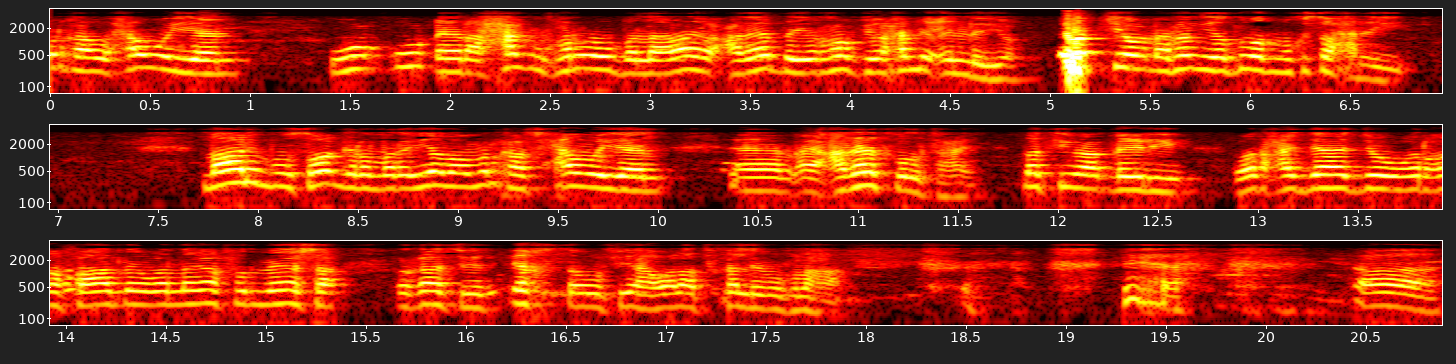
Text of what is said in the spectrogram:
markaa waxa weeyaan uu dheeraa xaq korona u banaanayo cadeeda iyo roobkii waxa ma celiyo dadkii oo dhan rag iyo dumar buu ku soo xareeyay maalin buu soo garmaray iyadoo markaas waxa weeyaan ay cadeed kul tahay dadkii waa qayli والحجاج والغفاضة والنغفر ميشا وقال سويد اخصوا فيها ولا تخلموا فيها آه.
